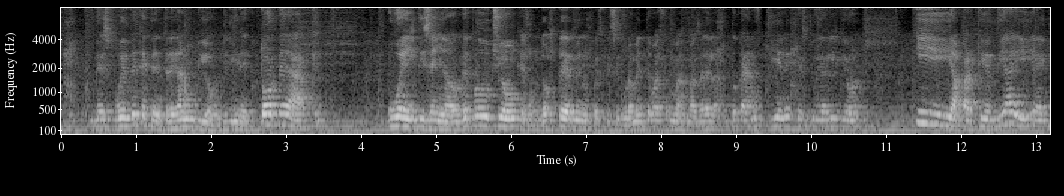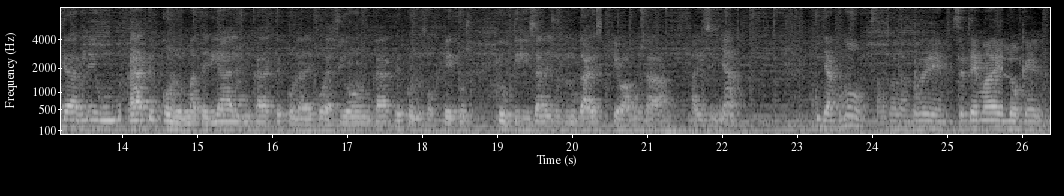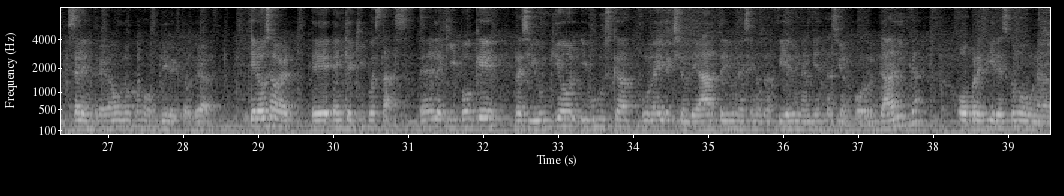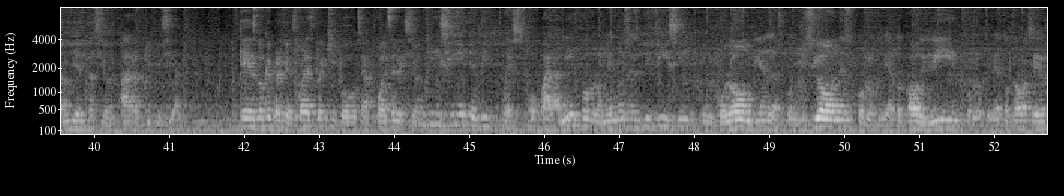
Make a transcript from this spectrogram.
después de que te entregan un guion, el director de arte o el diseñador de producción, que son dos términos pues, que seguramente más, más, más adelante tocaremos, tiene que estudiar el guion y a partir de ahí hay que darle un carácter con los materiales, un carácter con la decoración, un carácter con los objetos que utilizan esos lugares que vamos a, diseñar. Y ya como estamos hablando de este tema de lo que se le entrega a uno como director de arte, quiero saber eh, en qué equipo estás. En el equipo que recibe un guion y busca una dirección de arte y una escenografía y una ambientación orgánica o prefieres como una ambientación artificial. ¿Qué es lo que prefieres? ¿Cuál es tu equipo? O sea, ¿cuál selección? difícil, es di- pues, o para mí por lo menos es difícil en Colombia, en las condiciones, por lo que me ha tocado vivir, por lo que me ha tocado hacer,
